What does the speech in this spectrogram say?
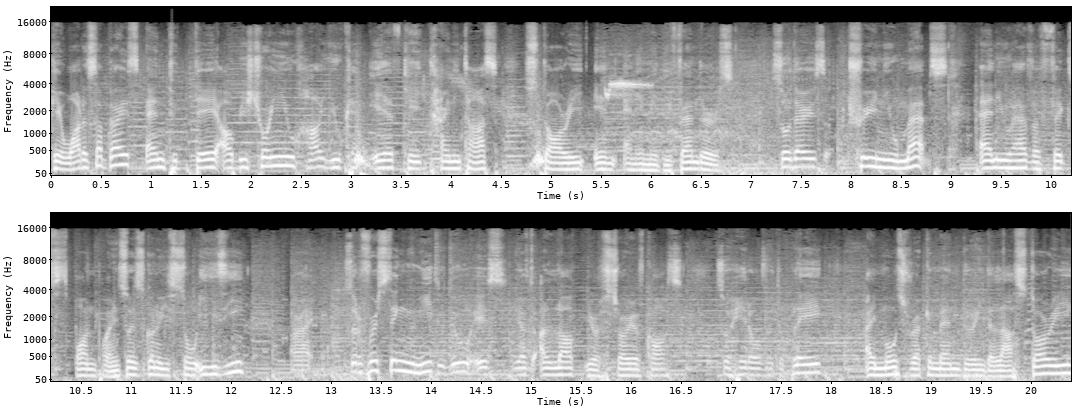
Okay, what is up guys? And today I'll be showing you how you can AFK Tiny Task story in Anime Defenders. So there is three new maps and you have a fixed spawn point, so it's gonna be so easy. Alright, so the first thing you need to do is you have to unlock your story of course. So head over to play. I most recommend doing the last story,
